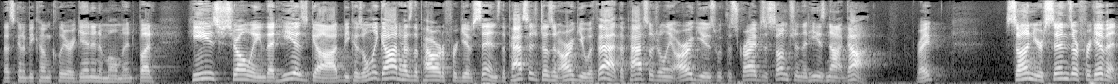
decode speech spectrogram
That's going to become clear again in a moment. But he's showing that he is God because only God has the power to forgive sins. The passage doesn't argue with that. The passage only argues with the scribe's assumption that he is not God. Right? Son, your sins are forgiven.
